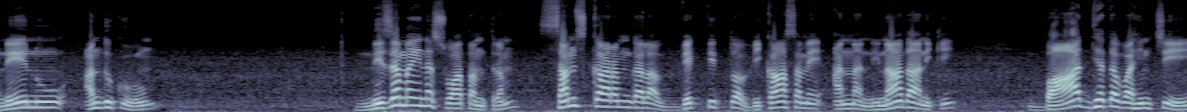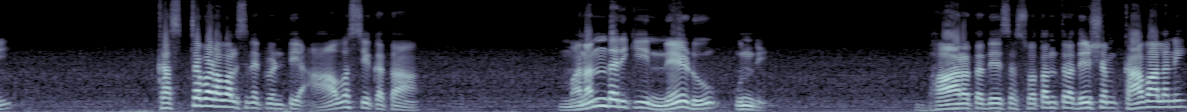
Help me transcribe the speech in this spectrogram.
నేను అందుకు నిజమైన స్వాతంత్రం సంస్కారం గల వ్యక్తిత్వ వికాసమే అన్న నినాదానికి బాధ్యత వహించి కష్టపడవలసినటువంటి ఆవశ్యకత మనందరికీ నేడు ఉంది. భారతదేశ స్వతంత్ర దేశం కావాలని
